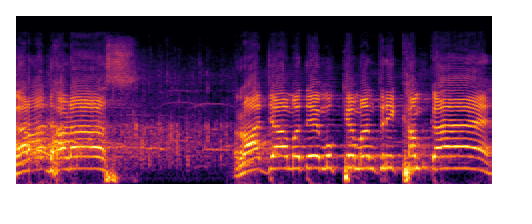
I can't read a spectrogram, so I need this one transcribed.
करा धाडस. राज्यामध्ये मुख्यमंत्री खमकाय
